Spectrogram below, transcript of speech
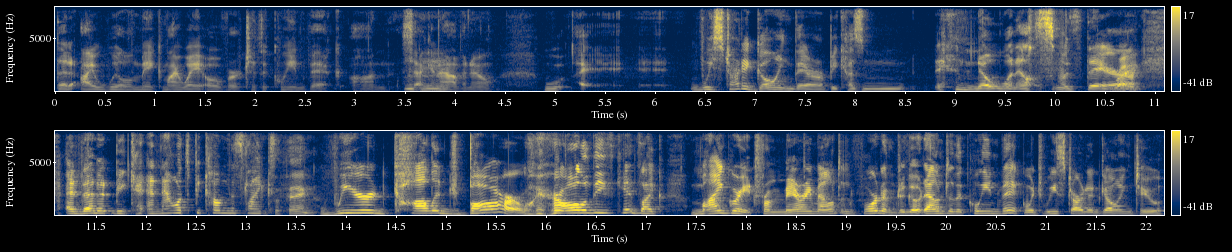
that I will make my way over to the Queen Vic on 2nd Avenue. We started going there because no one else was there. Right. And then it became and now it's become this like It's a thing. weird college bar where all of these kids like migrate from Marymount and Fordham to go down to the Queen Vic, which we started going to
